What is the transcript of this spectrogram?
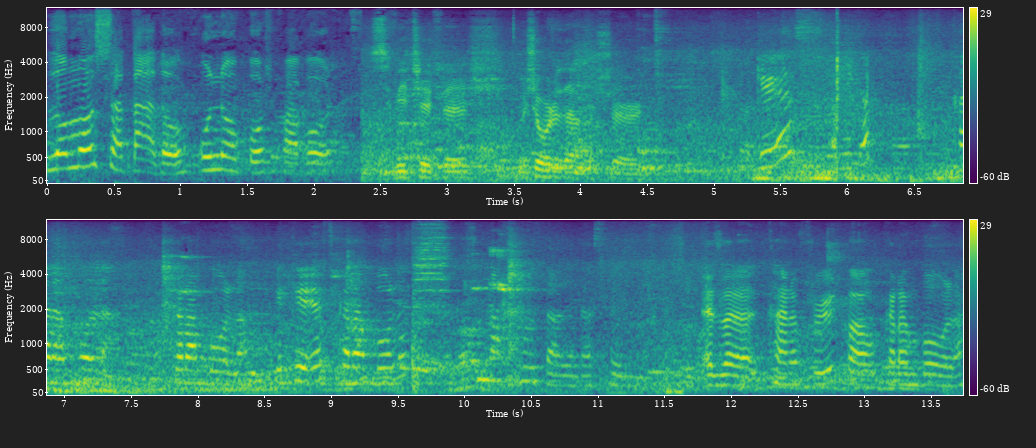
Lomo saltado. Uno, por favor. Ceviche fish. We should order that for sure. ¿Qué es, amiga? Carambola. Carambola. ¿Y qué es carambola? Es una fruta de la selva. It's a kind of fruit called carambola.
